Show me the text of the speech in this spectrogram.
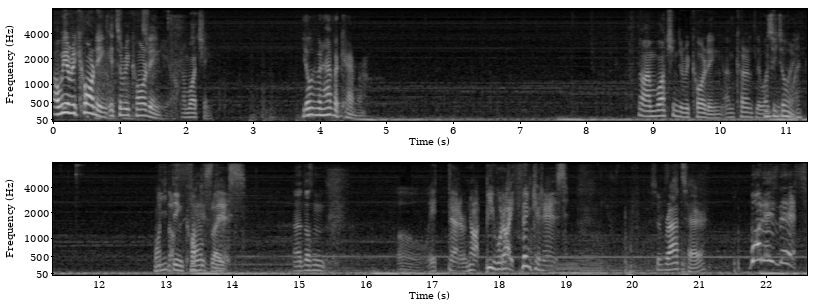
Oh, we're recording. It's a recording. I'm watching. You don't even have a camera. No, I'm watching the recording. I'm currently watching. What's he doing? What Eating the fuck is cornflakes. this? Uh, doesn't. Oh, it better not be what I think it is. It's a rat's hair. What is this?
